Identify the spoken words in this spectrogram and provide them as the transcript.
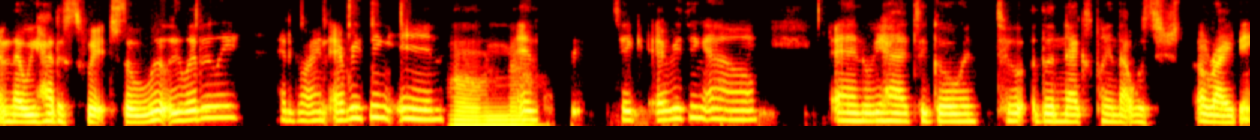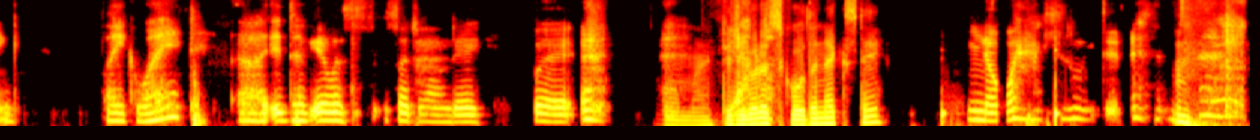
and that we had to switch. So we literally had gotten everything in Oh and take everything out and we had to go into the next plane that was arriving. Like what? Uh, it took it was such a long day, but Oh my. Did you go to school the next day? no, I actually didn't.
